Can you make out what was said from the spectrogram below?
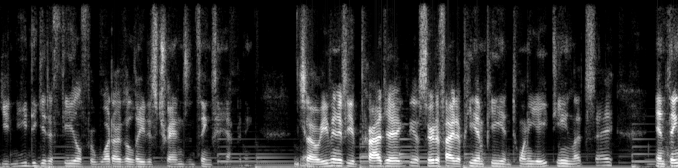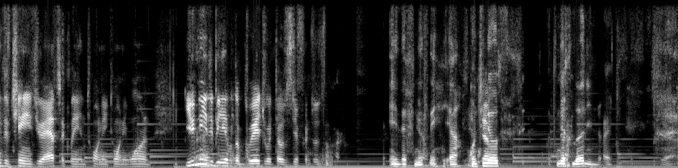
you need to get a feel for what are the latest trends and things happening. Yeah. So even if you project, you know, certified a PMP in 2018, let's say, and things have changed drastically in 2021, you need to be able to bridge what those differences are. Eh, definitely, yeah. Continuous, continuous learning, right? Yeah.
